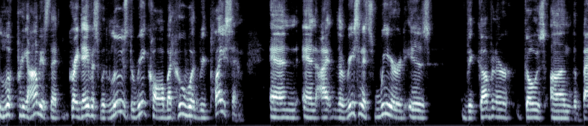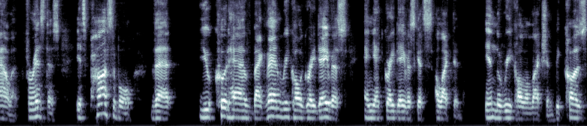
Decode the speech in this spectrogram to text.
looked pretty obvious that Gray Davis would lose the recall, but who would replace him? And and I the reason it's weird is the governor goes on the ballot. For instance, it's possible that you could have back then recalled Gray Davis, and yet Gray Davis gets elected in the recall election because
